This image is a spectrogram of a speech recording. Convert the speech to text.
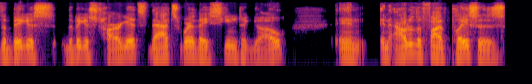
the biggest the biggest targets. That's where they seem to go. And and out of the five places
